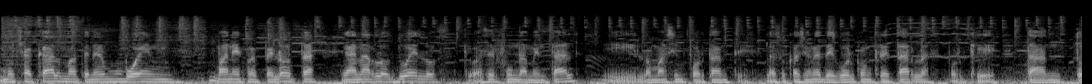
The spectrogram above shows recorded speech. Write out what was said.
mucha calma, tener un buen manejo de pelota, ganar los duelos, que va a ser fundamental, y lo más importante, las ocasiones de gol concretarlas, porque tanto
